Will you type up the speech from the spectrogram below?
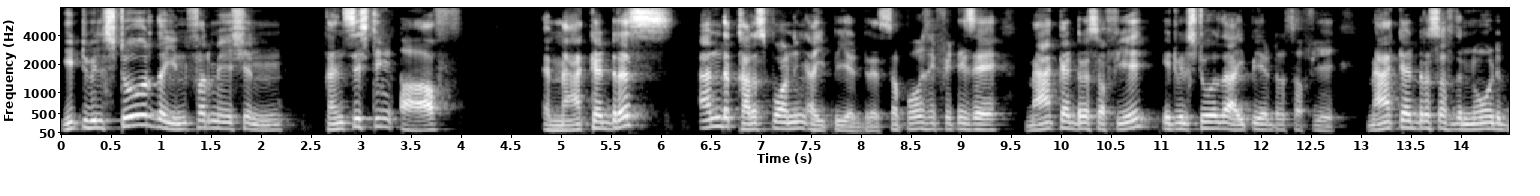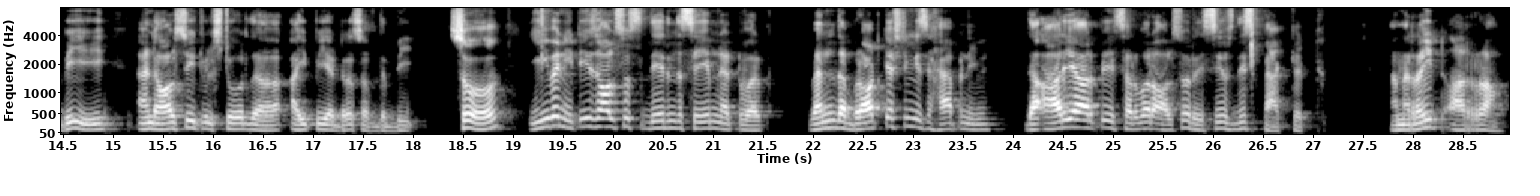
It will store the information consisting of a MAC address and the corresponding IP address. Suppose if it is a MAC address of A, it will store the IP address of A. MAC address of the node B and also it will store the IP address of the B. So, even it is also there in the same network. When the broadcasting is happening, the RARP server also receives this packet. Am I right or wrong?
